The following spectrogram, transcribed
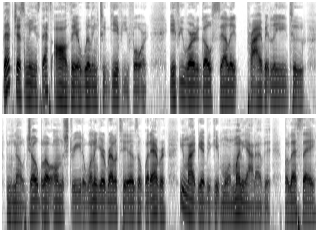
That just means that's all they're willing to give you for it. If you were to go sell it privately to you know, Joe Blow on the street or one of your relatives or whatever, you might be able to get more money out of it. But let's say,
